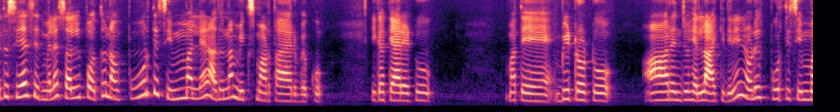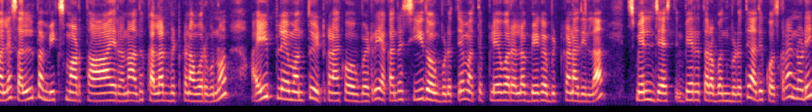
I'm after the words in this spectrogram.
ಇದು ಸೇರಿಸಿದ ಮೇಲೆ ಸ್ವಲ್ಪ ಹೊತ್ತು ನಾವು ಪೂರ್ತಿ ಸಿಮ್ಮಲ್ಲೇ ಅದನ್ನು ಮಿಕ್ಸ್ ಮಾಡ್ತಾ ಇರಬೇಕು. ಈಗ ಕ್ಯಾರೆಟು, ಮತ್ತು ಬೀಟ್ರೋಟು ಆರೆಂಜು ಎಲ್ಲ ಹಾಕಿದ್ದೀನಿ. ನೋಡಿ, ಪೂರ್ತಿ ಸಿಮ್ಮಲ್ಲೇ ಸ್ವಲ್ಪ ಮಿಕ್ಸ್ ಮಾಡ್ತಾ ಇರೋಣ. ಅದು ಕಲರ್ ಬಿಟ್ಕೊಳೋವರೆಗೂ ಐ ಫ್ಲೇಮ್ ಅಂತೂ ಇಟ್ಕೊಳಕ್ಕೆ ಹೋಗ್ಬೇಡ್ರಿ. ಯಾಕಂದರೆ ಸೀದೋಗ್ಬಿಡುತ್ತೆ ಮತ್ತು ಫ್ಲೇವರ್ ಎಲ್ಲ ಬೇಗ ಬಿಟ್ಕೊಳೋದಿಲ್ಲ. ಸ್ಮೆಲ್ ಜಾಸ್ತಿ, ಬೇರೆ ಥರ ಬಂದುಬಿಡುತ್ತೆ. ಅದಕ್ಕೋಸ್ಕರ ನೋಡಿ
